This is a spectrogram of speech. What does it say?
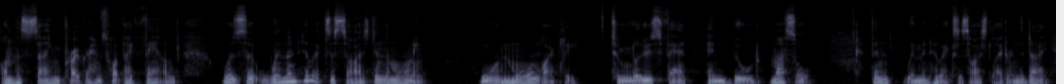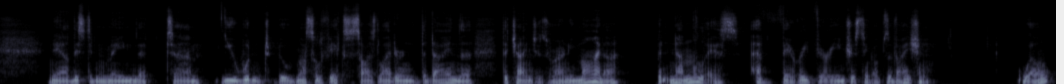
on the same programs, what they found was that women who exercised in the morning were more likely to lose fat and build muscle than women who exercised later in the day. Now, this didn't mean that um, you wouldn't build muscle if you exercised later in the day and the, the changes were only minor, but nonetheless, a very, very interesting observation. Well,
